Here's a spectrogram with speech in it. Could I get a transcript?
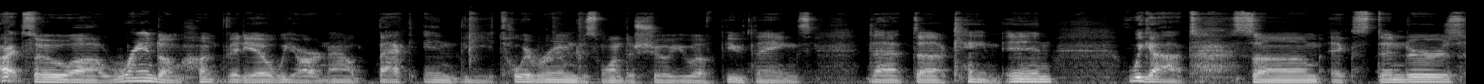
All right, so uh, random hunt video. We are now back in the toy room. Just wanted to show you a few things that uh, came in. We got some extenders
